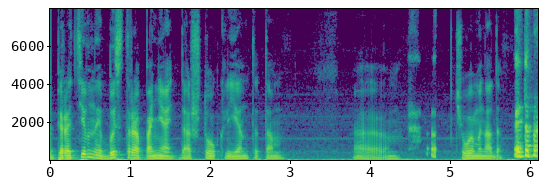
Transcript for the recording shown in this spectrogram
оперативно и быстро понять, да, что у клиента там, э, чего ему надо. Это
